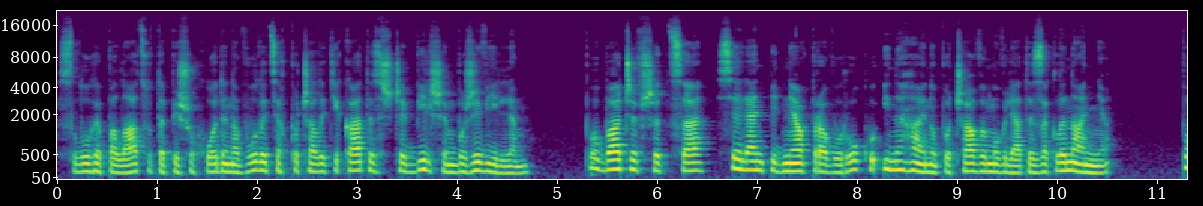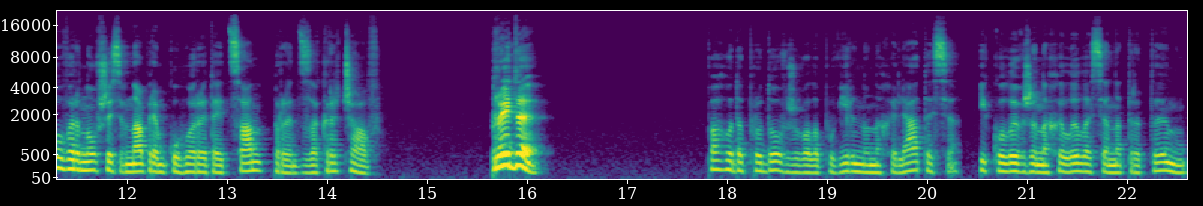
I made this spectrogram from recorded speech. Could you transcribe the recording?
Слуги палацу та пішоходи на вулицях почали тікати з ще більшим божевіллям. Побачивши це, сілянь підняв праву руку і негайно почав вимовляти заклинання. Повернувшись в напрямку гори Тайцан, принц закричав Прийди. Пагода продовжувала повільно нахилятися, і коли вже нахилилася на третину,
